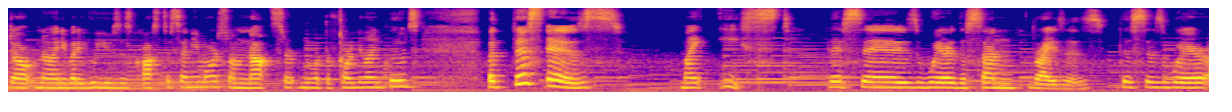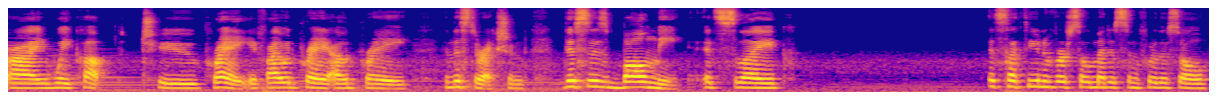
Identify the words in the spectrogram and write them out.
don't know anybody who uses Costus anymore, so I'm not certain what the formula includes. But this is my east. This is where the sun rises. This is where I wake up to pray. If I would pray, I would pray in this direction. This is balmy. It's like it's like the universal medicine for the soul.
